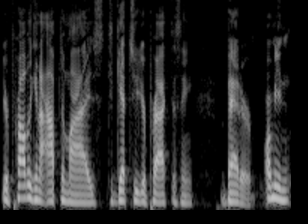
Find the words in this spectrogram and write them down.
you're probably going to optimize to get to your practicing better. I mean,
